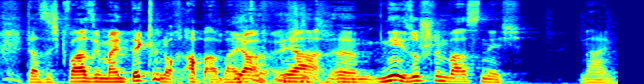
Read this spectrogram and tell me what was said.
dass ich quasi meinen Deckel noch abarbeite. Ja, Ja, ähm, nee, so schlimm war es nicht. Nein.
